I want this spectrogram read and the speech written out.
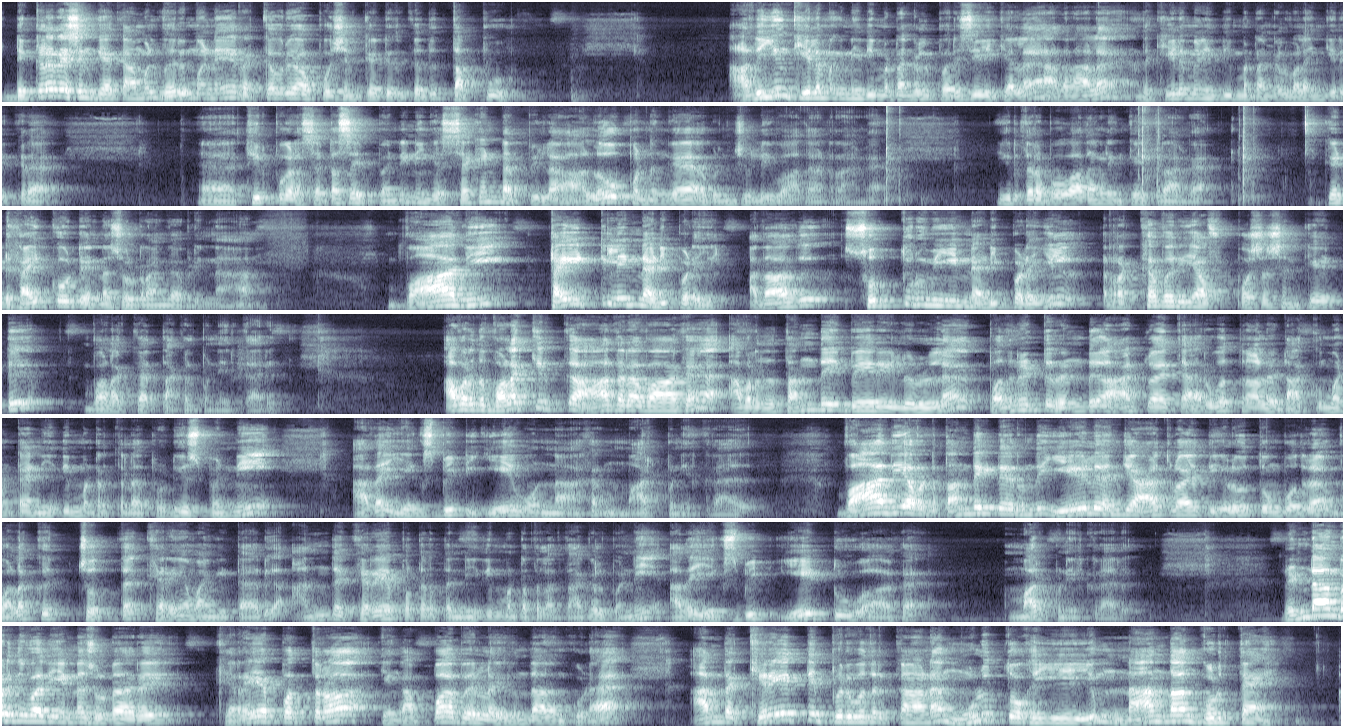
டிக்ளரேஷன் கேட்காமல் வெறுமனே ரெக்கவரி ஆஃப் பொசிஷன் கேட்டிருக்கிறது தப்பு. அதையும் கீழமை நீதிமன்றங்கள் பரிசீலிக்கலை. அதனால் அந்த கீழமை நீதிமன்றங்கள் வழங்கியிருக்கிற தீர்ப்புகளை செட்டசைட் பண்ணி நீங்கள் செகண்ட் அப்பீலாக அலோவ் பண்ணுங்க அப்படின்னு சொல்லி வாதாடுறாங்க. இருதரப்பு வாதங்களையும் கேட்குறாங்க. கேட்டு ஹைகோர்ட் என்ன சொல்கிறாங்க அப்படின்னா வாதி டைட்டிலின் அடிப்படையில் அதாவது சொத்துரிமையின் அடிப்படையில் ரெக்கவரி ஆஃப் பொசஷன் கேட்டு வழக்கை தாக்கல் பண்ணியிருக்காரு. அவரது வழக்கிற்கு ஆதரவாக அவரது தந்தை பேரிலுள்ள பதினெட்டு ரெண்டு ஆயிரத்தி தொள்ளாயிரத்தி அறுபத்தி நாலு டாக்குமெண்ட்டை நீதிமன்றத்தில் ப்ரொடியூஸ் பண்ணி அதை எக்ஸ்பிட் ஏ ஒன்னாக மார்க் பண்ணியிருக்கிறார். வாதி அவர்கிட்ட தந்தைகிட்ட இருந்து ஏழு அஞ்சு ஆயிரத்தி தொள்ளாயிரத்தி எழுவத்தொம்போதில் வழக்கு சொத்தை கிரையம் வாங்கிட்டார். அந்த கிரைய பத்திரத்தை நீதிமன்றத்தில் தாக்கல் பண்ணி அதை எக்ஸ்பிட் ஏ டூவாக மார்க் பண்ணியிருக்கிறாரு. ரெண்டாம் பிரதிவாதி என்ன சொல்கிறாரு கிரையப்பத்திரம் எங்கள் அப்பா பேரில் இருந்தாலும் கூட அந்த கிரயத்தை பெறுவதற்கான முழு தொகையையும் நான் தான் கொடுத்தேன்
